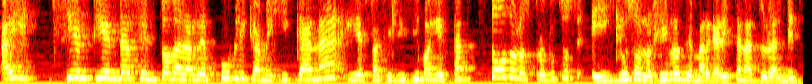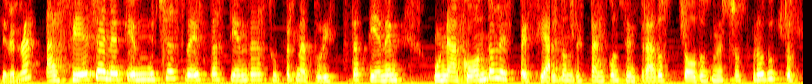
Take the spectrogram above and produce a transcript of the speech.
Hay 100 tiendas en toda la República Mexicana y es facilísimo. Ahí están todos los productos e incluso los libros de Margarita naturalmente, ¿verdad? Así es, Janet. Y en muchas de estas tiendas Supernaturista tienen una góndola especial donde están concentrados todos nuestros productos.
